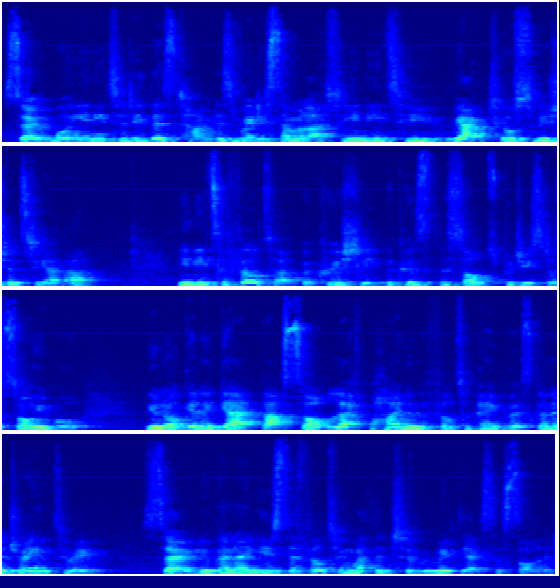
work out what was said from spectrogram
So what you need to do this time is really similar. So you need to react your solutions together. You need to filter, but crucially, because the salts produced are soluble, you're not going to get that salt left behind in the filter paper, it's going to drain through. So you're going to use the filtering method to remove the excess solid,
